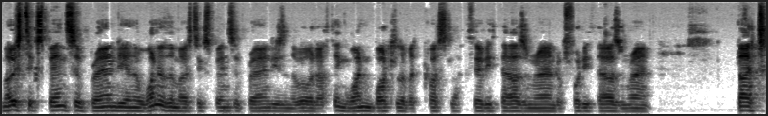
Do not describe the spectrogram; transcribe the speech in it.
most expensive brandy and one of the most expensive brandies in the world. I think one bottle of it costs like 30,000 Rand or 40,000 Rand. But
